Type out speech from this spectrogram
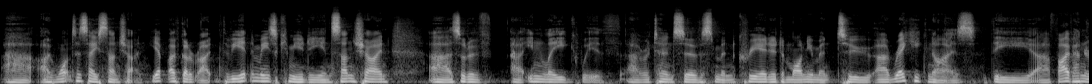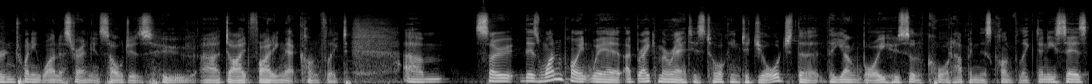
uh, I want to say Sunshine. Yep, I've got it right. The Vietnamese community in Sunshine, uh, sort of uh, in league with uh, returned servicemen, created a monument to uh, recognise the uh, 521 Australian soldiers who died fighting that conflict. Um, so there's one point where a Breaker Morant is talking to George, the, the young boy who's sort of caught up in this conflict, and he says,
